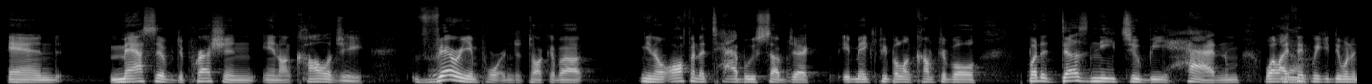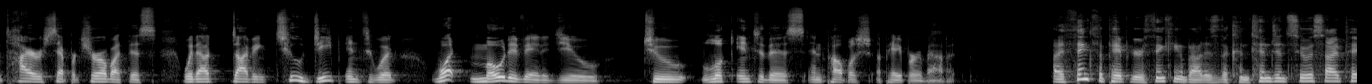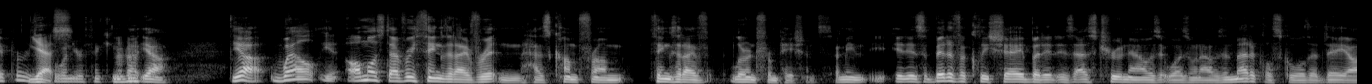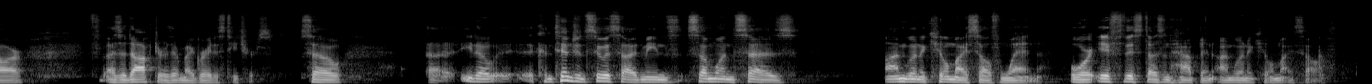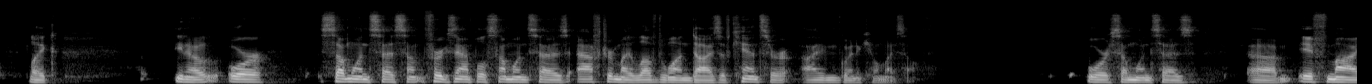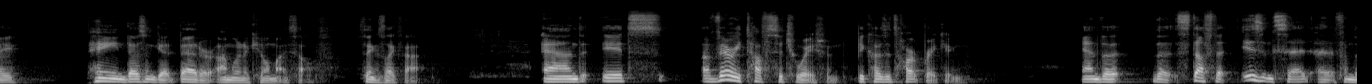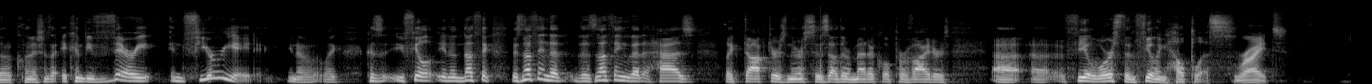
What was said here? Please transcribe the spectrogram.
and massive depression in oncology. Very important to talk about, you know, often a taboo subject. It makes people uncomfortable but it does need to be had. And while I think we could do an entire separate show about this without diving too deep into it, what motivated you to look into this and publish a paper about it? I think the paper you're thinking about is the contingent suicide paper. Is Yes. the one you're thinking about. Yeah, yeah. Well, you know, almost everything that I've written has come from things that I've learned from patients. I mean, it is a bit of a cliche, but it is as true now as it was when I was in medical school. That they are, as a doctor, they're my greatest teachers. So, uh, you know, contingent suicide means someone says, "I'm going to kill myself when." or if this doesn't happen, I'm going to kill myself. Like, you know, or someone says some, for example, someone says, after my loved one dies of cancer, I'm going to kill myself. Or someone says, um, if my pain doesn't get better, I'm going to kill myself. Things like that. And it's a very tough situation because it's heartbreaking. And the the stuff that isn't said uh, from the clinicians, it can be very infuriating. You know, like because you feel you know nothing. There's nothing that there's nothing that has like doctors, nurses, other medical providers uh, uh, feel worse than feeling helpless. Right.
